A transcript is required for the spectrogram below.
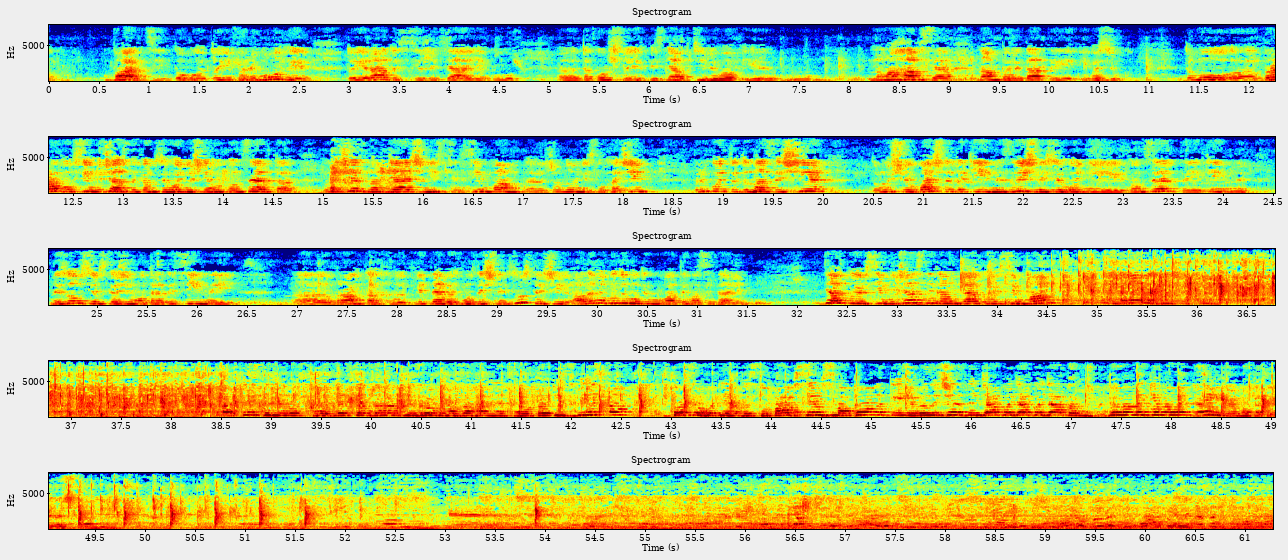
варті того, тої перемоги, тої радості життя, яку е, також своїх піснях втілював і м, намагався нам передати Івасюк. Тому е, браво всім учасникам сьогоднішнього концерту, величезна вдячність всім вам, е, шановні слухачі. Приходьте до нас іще, тому що бачите такий незвичний сьогодні концерт, який не, зовсім, скажімо, традиційний е, в рамках квітневих музичних зустрічей, але ми будемо дивувати вас і далі. Дякую всім учасникам, дякую всім вам. Артисти не розходяться. Зараз ми зробимо загальне фото. І звісно, хто сьогодні виступав, всім смаколики і величезне дякую, дякую, дякую. Ви великі молодці. Дякуємо, Катерина Штані. やめてください。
